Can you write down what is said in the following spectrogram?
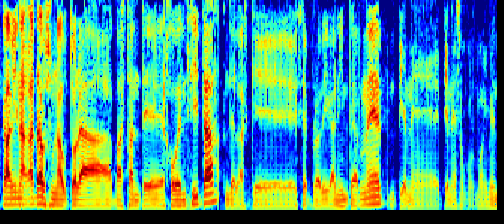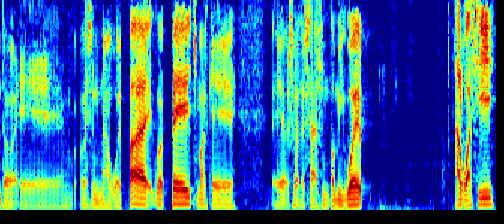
Camina Gata es una autora bastante jovencita, de las que se prodiga en internet, tiene, tiene eso, pues movimiento, eh, es una web, webpage, más que, eh, o sea, es un comic web, algo así.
